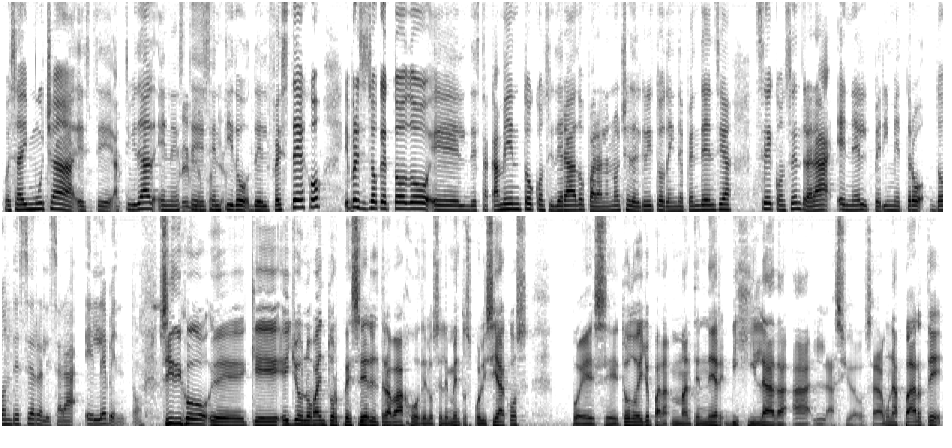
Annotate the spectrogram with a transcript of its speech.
pues hay mucha este, actividad en este sentido del festejo y precisó que todo el destacamento considerado para la noche del grito de independencia se concentrará en el perímetro donde se realizará el evento. Sí, dijo eh, que ello no va a entorpecer el trabajo de los elementos policíacos, pues eh, todo ello para mantener vigilada a la ciudad. O sea, una parte,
